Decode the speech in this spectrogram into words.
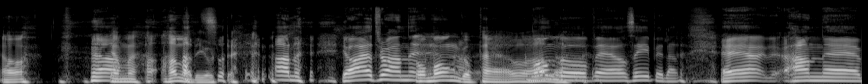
ja, ja, men han- hade gjort Alltså, det. Han, ja, jag tror han... Och Mongo Pä och. Mongo på C-pilen. Eh, han, eh,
